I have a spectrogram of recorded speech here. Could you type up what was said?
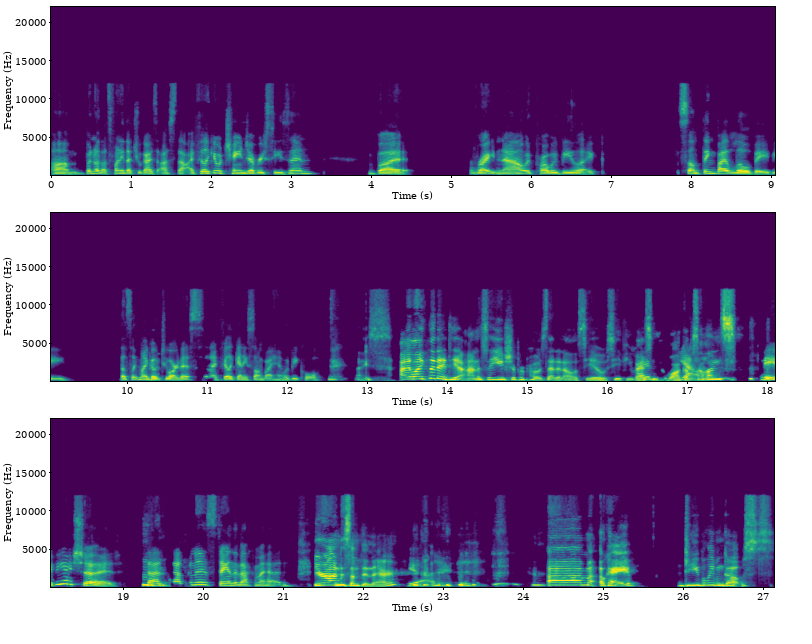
Um, but no, that's funny that you guys asked that. I feel like it would change every season, but right now it'd probably be like something by Lil Baby. That's like my go-to artist, and I feel like any song by him would be cool. nice. I like that idea. Honestly, you should propose that at LSU. See if you guys I, can walk yeah. up songs. Maybe I should that that's gonna stay in the back of my head. You're onto something there. Yeah. um. Okay. Do you believe in ghosts?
